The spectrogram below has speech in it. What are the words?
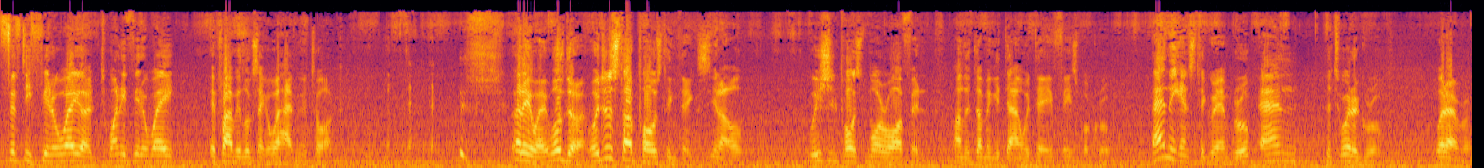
50 feet away or 20 feet away, it probably looks like we're having a talk. anyway, we'll do it. We'll just start posting things. You know, we should post more often on the Dumbing It Down with Dave Facebook group and the Instagram group and the Twitter group, whatever.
